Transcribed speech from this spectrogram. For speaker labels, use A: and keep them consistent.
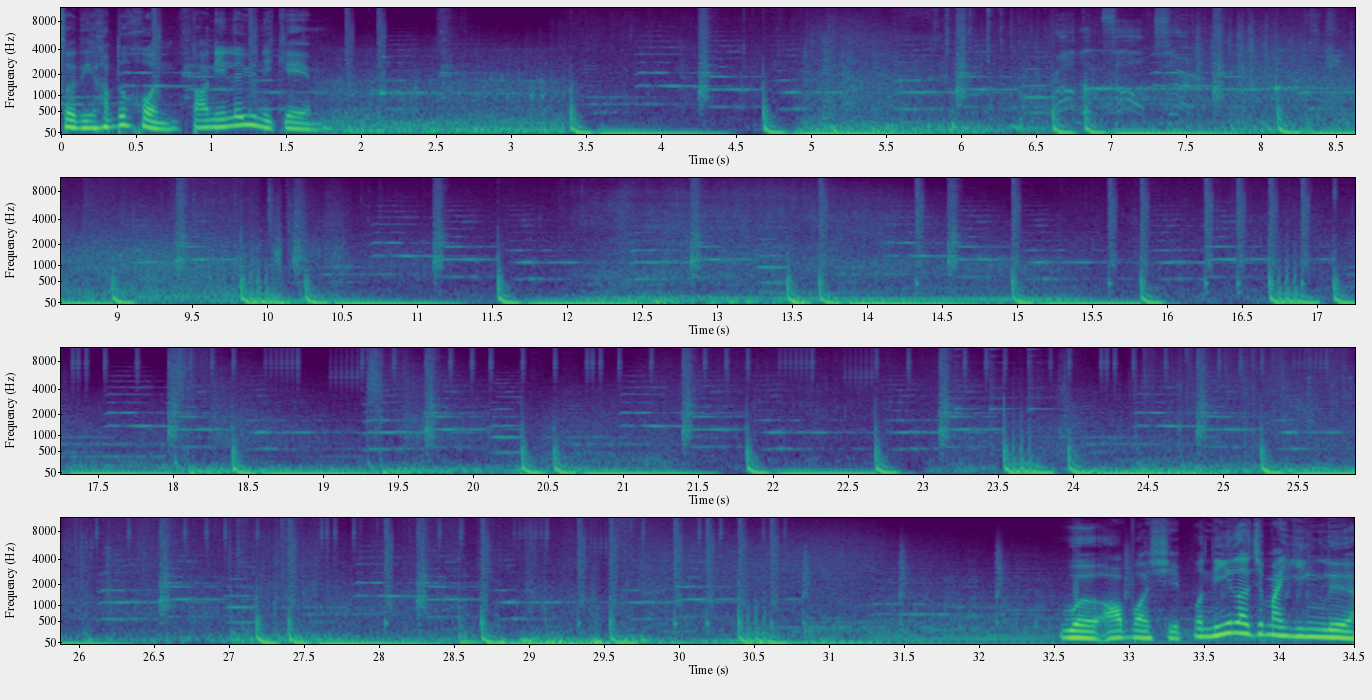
A: สวัสดีครับทุกคน ตอนนี้เราอยู่ในเกม World of Warship วันนี้เราจะมายิงเรือ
